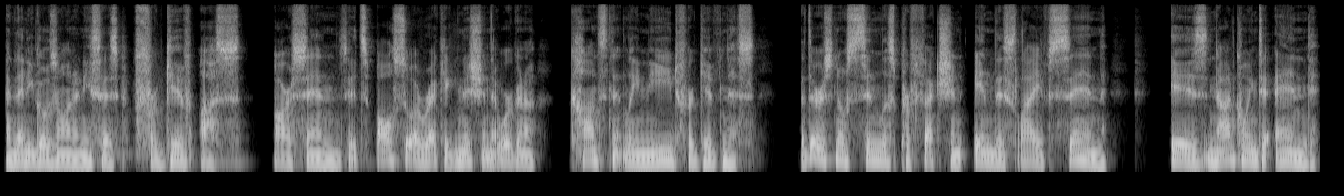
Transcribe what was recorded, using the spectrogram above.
And then he goes on and he says, Forgive us our sins. It's also a recognition that we're going to constantly need forgiveness, that there is no sinless perfection in this life. Sin is not going to end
